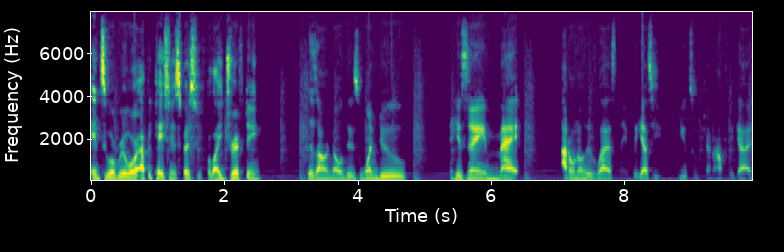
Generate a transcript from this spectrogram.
into a real world application, especially for like drifting. Because I don't know, there's one dude, his name Matt. I don't know his last name, but he has a YouTube channel. I forgot.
